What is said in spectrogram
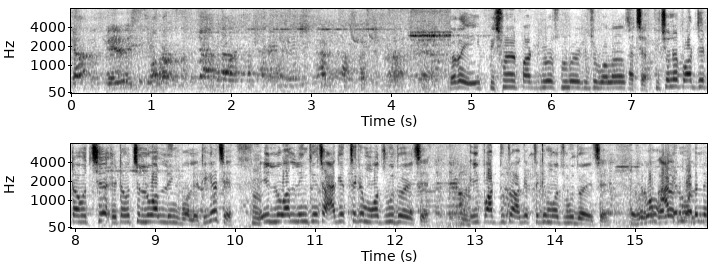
자, 네. দাদা এই পিছনের পার্টগুলো সম্পর্কে কিছু বলা আচ্ছা পিছনের পার্ট যেটা হচ্ছে এটা হচ্ছে লোয়ার লিঙ্ক বলে ঠিক আছে? এই লোয়ার লিঙ্ক হচ্ছে আগের থেকে মজবুত হয়েছে। এই পার্ট দুটো আগের থেকে মজবুত হয়েছে। এবং আগের মডেলে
